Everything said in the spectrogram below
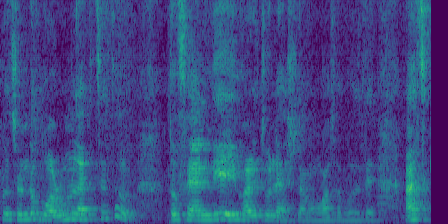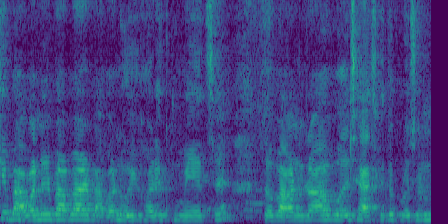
প্রচণ্ড গরম লাগছে তো তো ফ্যান দিয়ে এই ঘরে চলে আসলাম কথা বলতে। আজকে বাবানের বাবা আর বাবান ওই ঘরে ঘুমিয়েছে। তো বাবানের বাবা বলছে, আজকে তো প্রচণ্ড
